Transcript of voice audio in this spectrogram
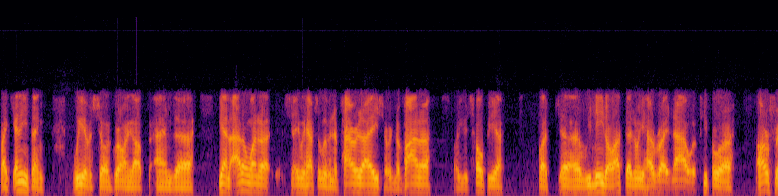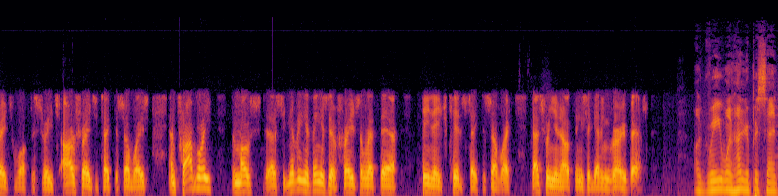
like anything we ever saw growing up. And uh, again, I don't want to say we have to live in a paradise or nirvana or utopia, but uh, we need a lot better than we have right now, where people are are afraid to walk the streets, are afraid to take the subways, and probably the most uh, significant thing is they're afraid to let their teenage kids take the subway. That's when you know things are getting very bad. Agree 100%.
